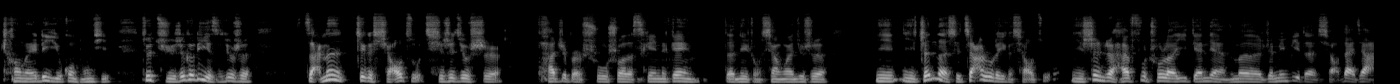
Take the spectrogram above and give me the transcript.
成为利益共同体。就举这个例子，就是咱们这个小组其实就是他这本书说的 Skin the Game 的那种相关，就是。你你真的是加入了一个小组，你甚至还付出了一点点什么人民币的小代价，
